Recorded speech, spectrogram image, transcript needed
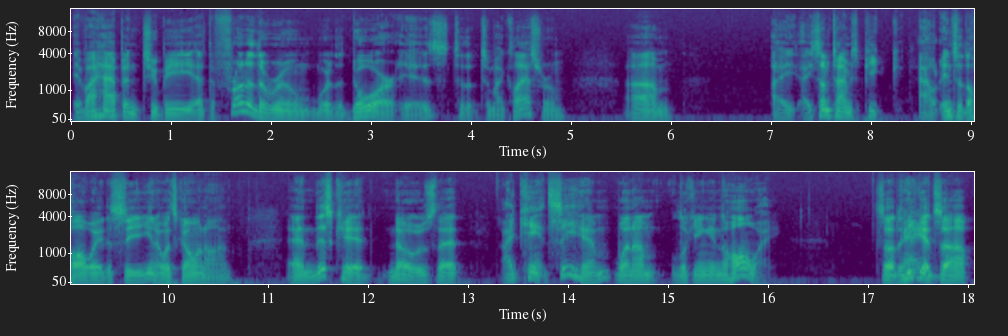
if I happen to be at the front of the room where the door is to the to my classroom, um, I, I sometimes peek out into the hallway to see you know what's going on, and this kid knows that I can't see him when I'm looking in the hallway. So then he gets up.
